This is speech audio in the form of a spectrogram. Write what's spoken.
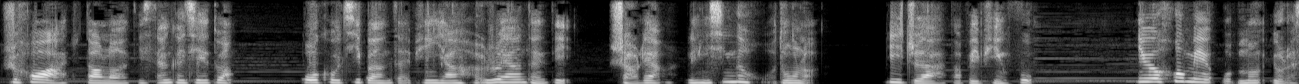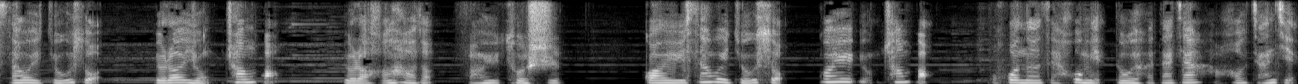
之后啊，到了第三个阶段，倭寇基本在平阳和瑞安等地少量零星的活动了，一直啊到被平复。因为后面我们有了三位九所，有了永昌堡，有了很好的防御措施。关于三位九所，关于永昌堡，不惑呢在后面都会和大家好好讲解。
